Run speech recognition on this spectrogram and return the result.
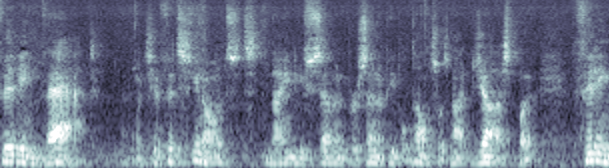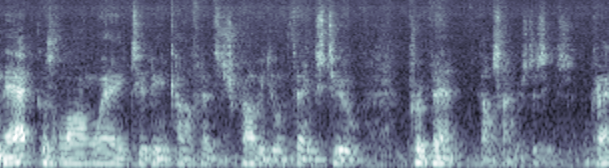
fitting that, which if it's, you know, it's ninety-seven percent of people don't, so it's not just, but fitting that goes a long way to being confident that you're probably doing things to prevent Alzheimer's disease, okay?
